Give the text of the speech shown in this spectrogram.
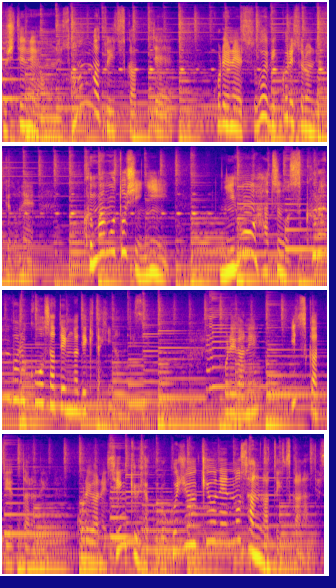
そしてね、あのね、3月5日って、これね、すごいびっくりするんですけどね、熊本市に日本初のスクランブル交差点ができた日なんですよ。これがねいつかって言ったらねこれがね1969年の3月5日なんです。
